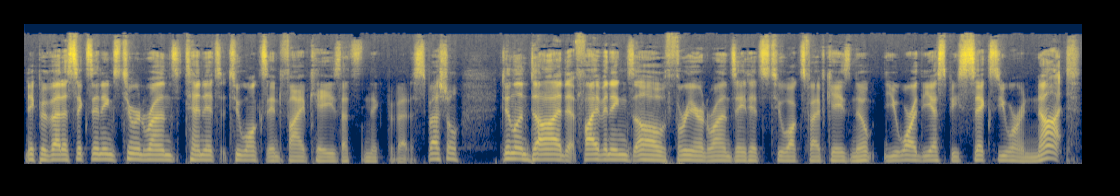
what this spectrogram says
Nick Pivetta, six innings, two earned runs, 10 hits, two walks, and five Ks. That's Nick Pivetta special. Dylan Dodd, five innings, oh, three earned runs, eight hits, two walks, five Ks. Nope, you are the SP6. You are not.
